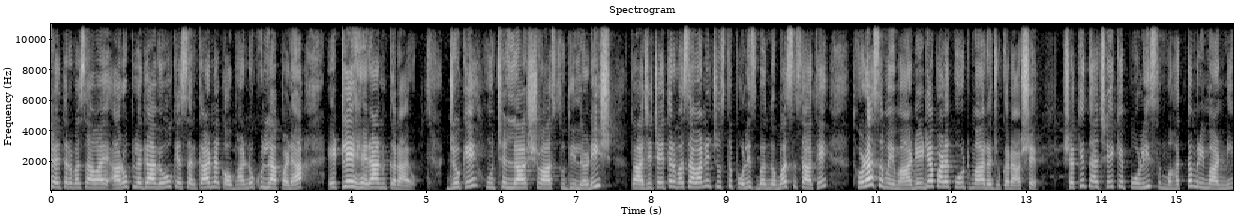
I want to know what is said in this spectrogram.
ચૈતર વસાવાએ આરોપ લગાવ્યો કે સરકારના કૌભાંડો ખુલ્લા પડ્યા એટલે હેરાન કરાયો. જો કે, હું છેલ્લા શ્વાસ સુધી લડીશ, તો આજે ચૈતર વસાવાને ચુસ્ત પોલીસ બંદોબસ્ત સાથે થોડા સમયમાં ડેડિયાપાડા કોર્ટમાં રજૂ કરાશે. શક્યતા છે કે પોલીસ મહત્તમ રિમાન્ડની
